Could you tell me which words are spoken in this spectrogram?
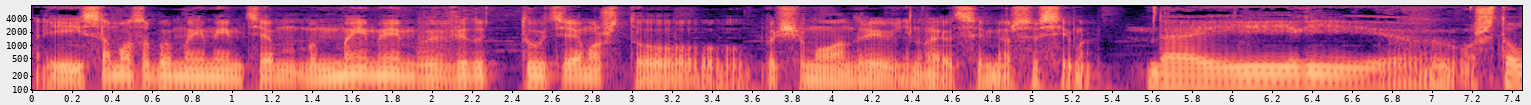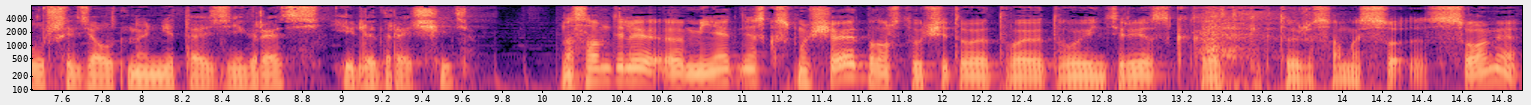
И, само собой, мы имеем, тем, мы имеем в виду ту тему, что почему Андрею не нравится Immersive Sim. Да, и, и, что лучше делать на унитазе, играть или дрочить? На самом деле, э, меня это несколько смущает, потому что, учитывая твой, твой интерес как раз-таки к той же самой Со- Соме,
